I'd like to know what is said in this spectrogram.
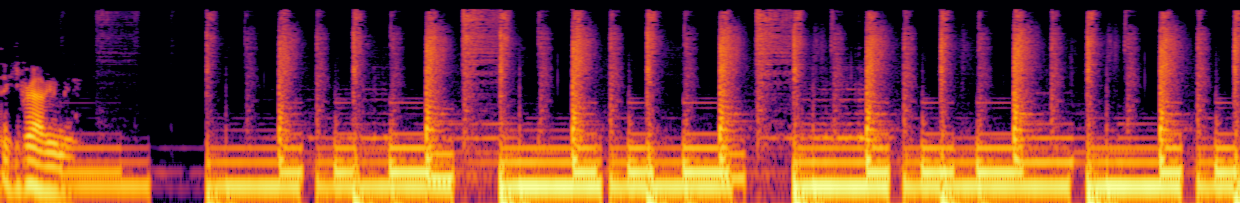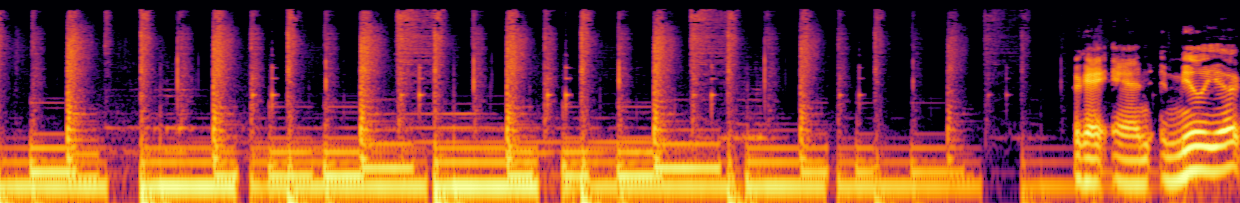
Thank you for having me. Okay, and Amelia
